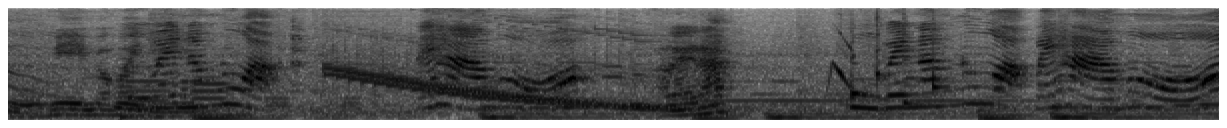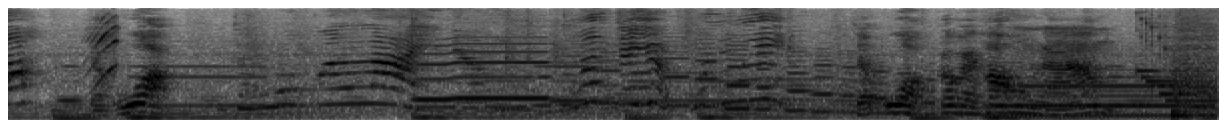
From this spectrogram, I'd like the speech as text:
หูพี่ไม่หูค่อยดีเป็นน้ำหนวก ไปหาหมออะไรนะ หูเป็นน้ำหนวกไปหาหมอจะอ้วก จะพูดเมื่อไหร่เนี่ยมึงจะหยุดมึงนี่จะอ้วกก็ไปเข้าห้องน้ำ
